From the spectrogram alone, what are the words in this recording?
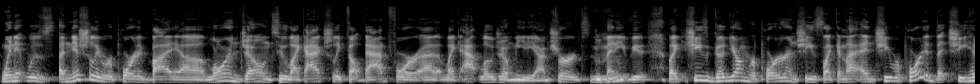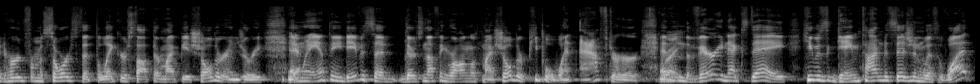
when it was initially reported by uh, Lauren Jones, who, like, I actually felt bad for, uh, like, at Lojo Media. I'm sure it's Mm-hmm. many of you, like, she's a good young reporter, and she's, like, and, and she reported that she had heard from a source that the Lakers thought there might be a shoulder injury. And when Anthony Davis said, there's nothing wrong with my shoulder, people went after her. And Right. then the very next day, he was a game time decision with what?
